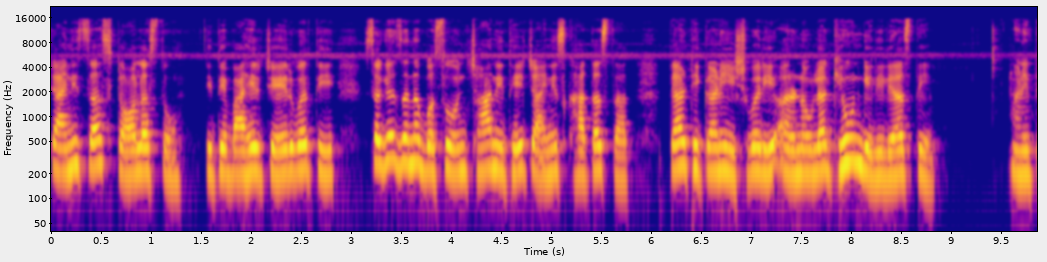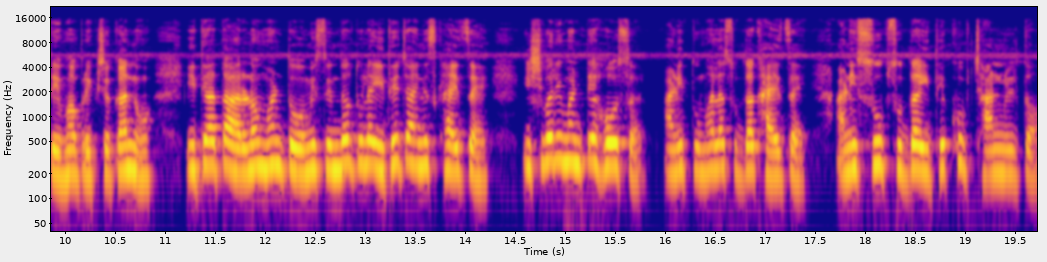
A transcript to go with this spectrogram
चायनीजचा स्टॉल असतो. तिथे बाहेर चेअरवरती सगळेजणं बसून छान इथे चायनीज खात असतात. त्या ठिकाणी ईश्वरी अर्णवला घेऊन गेलेली असते. आणि तेव्हा प्रेक्षकांनो इथे आता अर्णव म्हणतो मी सिंदर तुला इथे चायनीज खायचं आहे ईश्वरी म्हणते हो सर. आणि तुम्हालासुद्धा खायचं आहे आणि सूपसुद्धा इथे खूप छान मिळतं.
